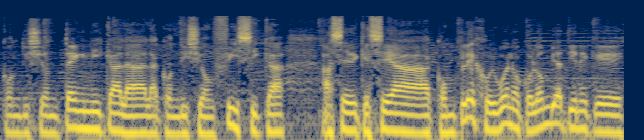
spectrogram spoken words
condición técnica, la, condición física, hace de que sea complejo. Y bueno, Colombia tiene que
